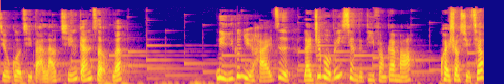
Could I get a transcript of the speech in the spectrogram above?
就过去把狼群赶走了。你一个女孩子来这么危险的地方干嘛？快上雪橇！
